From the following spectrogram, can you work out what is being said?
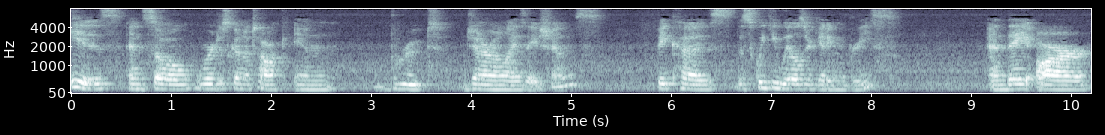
is, and so we're just going to talk in brute generalizations because the squeaky wheels are getting the grease and they are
